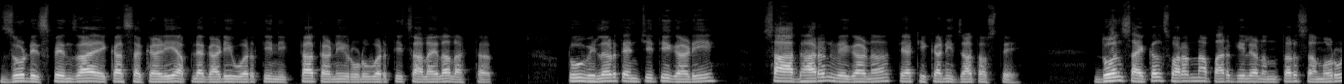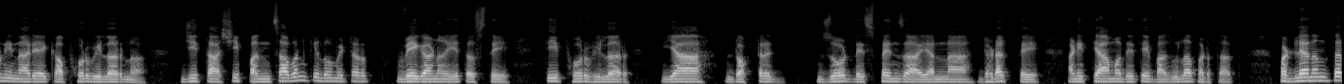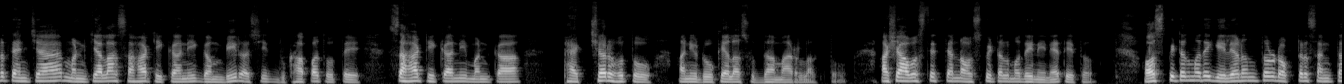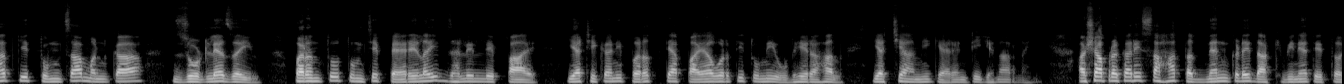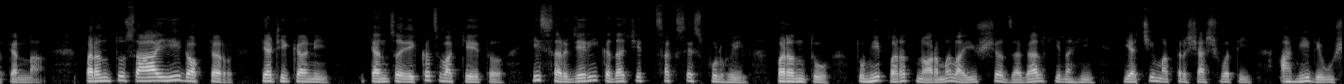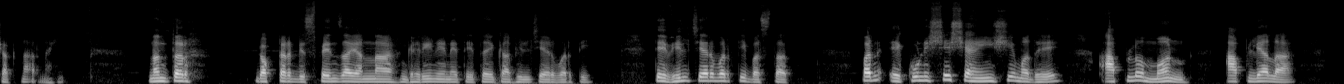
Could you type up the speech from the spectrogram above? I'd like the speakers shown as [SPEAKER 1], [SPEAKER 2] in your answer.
[SPEAKER 1] जो डिस्पेन्झा एका सकाळी आपल्या गाडीवरती निघतात आणि रोडवरती चालायला लागतात. टू व्हीलर त्यांची ती गाडी साधारण वेगानं त्या ठिकाणी जात असते. दोन सायकल स्वारांना पार केल्यानंतर समोरून येणाऱ्या एका फोर व्हीलरनं जी ताशी पंचावन्न किलोमीटर वेगानं येत असते ती फोर व्हीलर या डॉक्टर जो डेस्पेन्झा यांना धडकते आणि त्यामध्ये ते बाजूला पडतात. पडल्यानंतर त्यांच्या मणक्याला सहा ठिकाणी गंभीर अशी दुखापत होते. सहा ठिकाणी मणका फ्रॅक्चर होतो आणि डोक्याला सुद्धा मार लागतो. अशा अवस्थेत त्यांना हॉस्पिटलमध्ये नेण्यात येतं. हॉस्पिटलमध्ये गेल्यानंतर डॉक्टर सांगतात की तुमचा मणका जोडल्या जाईल परंतु तुमचे पॅरेलाईज झालेले पाय या ठिकाणी परत त्या पायावरती तुम्ही उभे राहाल याची आम्ही गॅरंटी घेणार नाही. अशा प्रकारे सहा तज्ज्ञांकडे दाखविण्यात येतं त्यांना. परंतु सहाही डॉक्टर त्या ठिकाणी त्यांचं एकच वाक्य येतं ही सर्जरी कदाचित सक्सेसफुल होईल परंतु तुम्ही परत नॉर्मल आयुष्य जगाल की नाही याची मात्र शाश्वती आम्ही देऊ शकणार नाही. नंतर डॉक्टर डिस्पेन्झा यांना घरी नेण्यात येतं एका व्हीलचेअरवरती. ते व्हीलचेअरवरती बसतात. पण एकोणीसशे शहाऐंशीमध्ये आपलं मन आपल्याला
